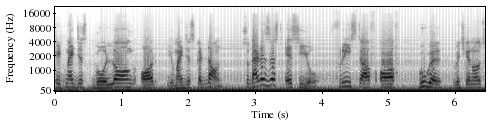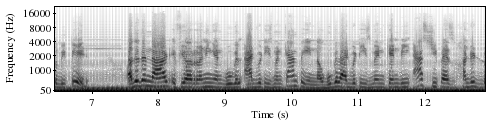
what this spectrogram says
it might just go long or you might just cut down. So, that is just SEO, free stuff of Google, which can also be paid. Other than that, if you are running a Google advertisement campaign, now Google advertisement can be as cheap as 100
